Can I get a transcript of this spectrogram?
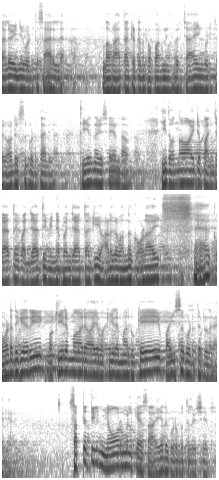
തല ഒഴിഞ്ഞു കൊടുത്ത് സാരല്ല. അള്ളാഹു റാഹത്താക്കട്ടെ എന്നൊക്കെ പറഞ്ഞ് ഒരു ചായയും കൊടുത്ത് ഒരു ഓർഡേഴ്സും കൊടുത്താൽ തീരുന്ന വിഷയം ഉണ്ടാവും. ഇതൊന്നായിട്ട് പഞ്ചായത്ത് പഞ്ചായത്ത് പിന്നെ പഞ്ചായത്താക്കി ആളുകൾ വന്ന് കോളായി. കോടതി കയറി വക്കീലന്മാരായ വക്കീലന്മാർക്കൊക്കെ പൈസ കൊടുത്തിട്ടുള്ള കാര്യമാണ് സത്യത്തിൽ നോർമൽ കേസാണ് ഏത് കുടുംബത്തിലെ വിഷയത്തിൽ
